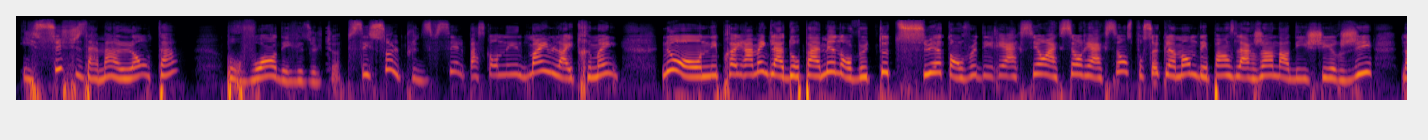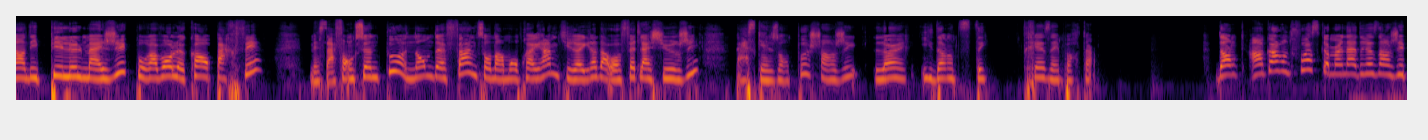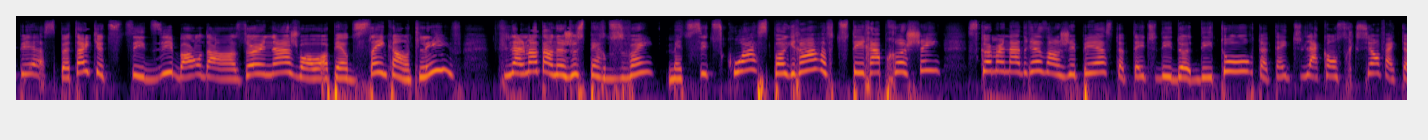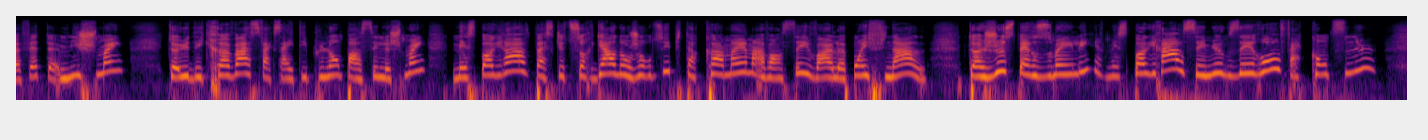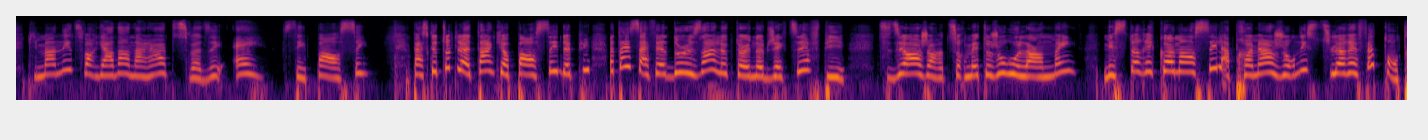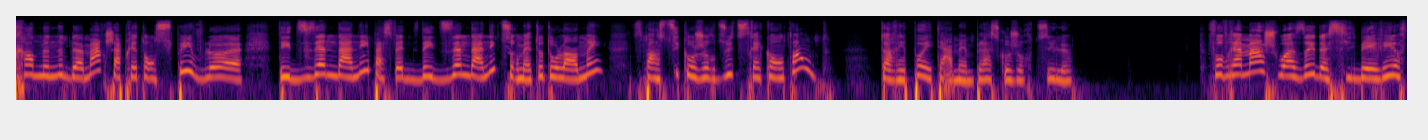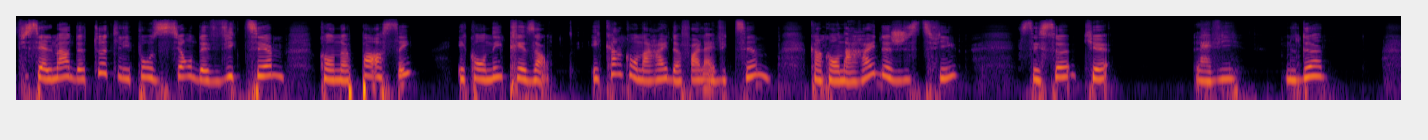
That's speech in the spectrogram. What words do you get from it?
et suffisamment longtemps pour voir des résultats. c'est ça le plus difficile parce qu'on est même l'être humain. Nous, on est programmé avec de la dopamine, on veut tout de suite, on veut des réactions, actions, réactions. C'est pour ça que le monde dépense de l'argent dans des chirurgies, dans des pilules magiques pour avoir le corps parfait. Mais ça fonctionne pas. Un nombre de femmes qui sont dans mon programme qui regrettent d'avoir fait la chirurgie parce qu'elles n'ont pas changé leur identité. Très important. Donc, encore une fois, c'est comme une adresse dans GPS. Peut-être que tu t'es dit, bon, dans un an, je vais avoir perdu 50 livres. Finalement, tu en as juste perdu 20. Mais tu sais-tu quoi? C'est pas grave. Tu t'es rapproché. C'est comme une adresse dans le GPS. Tu as peut-être eu des, des tours, tu as peut-être eu de la construction, fait que tu as fait euh, mi-chemin. Tu as eu des crevasses, fait que ça a été plus long de passer le chemin. Mais c'est pas grave parce que tu regardes aujourd'hui puis tu as quand même avancé vers le point final. Tu as juste perdu 20 livres, mais c'est pas grave. C'est mieux que zéro. Fait que continue. Puis maintenant, tu vas regarder en arrière puis tu vas dire, hey, c'est passé. Parce que tout le temps qui a passé depuis, peut-être ça fait deux ans là, que tu as un objectif, puis tu dis, ah, genre, tu remets toujours au lendemain. Mais si tu aurais commencé la première journée, si tu l'aurais fait ton 30 minutes de marche après ton souper, euh, des dizaines d'années, parce que ça fait des dizaines d'années que tu remets tout au lendemain, tu penses-tu qu'aujourd'hui, tu serais contente? Tu n'aurais pas été à la même place qu'aujourd'hui, là. faut vraiment choisir de se libérer officiellement de toutes les positions de victime qu'on a passées et qu'on est présente. Et quand on arrête de faire la victime, quand on arrête de justifier, c'est ça que la vie nous donne.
